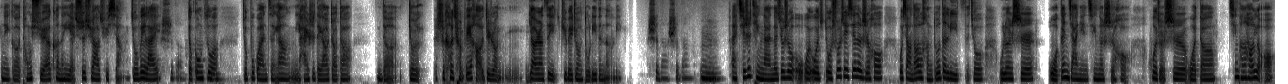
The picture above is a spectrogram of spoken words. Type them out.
那个同学，可能也是需要去想，就未来是的的工作，就不管怎样，你还是得要找到你的就。时刻 准备好这种，要让自己具备这种独立的能力。是的，是的，嗯，哎，其实挺难的。就是我我我说这些的时候，我想到了很多的例子。就无论是我更加年轻的时候，或者是我的亲朋好友，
